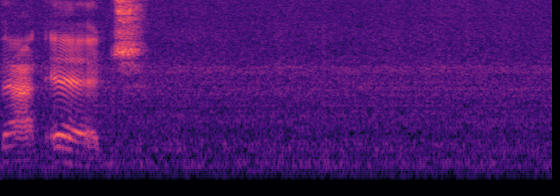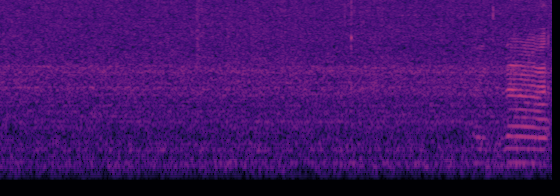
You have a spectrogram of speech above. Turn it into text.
that edge. Like that.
